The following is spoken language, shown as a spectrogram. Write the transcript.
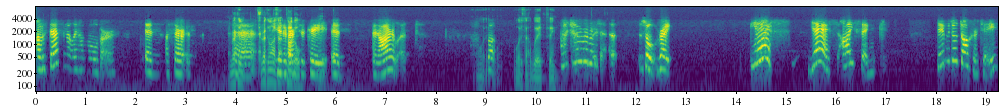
I was definitely hungover in a certain Reckon, uh, do that puddle? university in in Ireland. What, But- what is that weird thing? I don't remember. So right. Yes, yes. I think David O'Doherty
